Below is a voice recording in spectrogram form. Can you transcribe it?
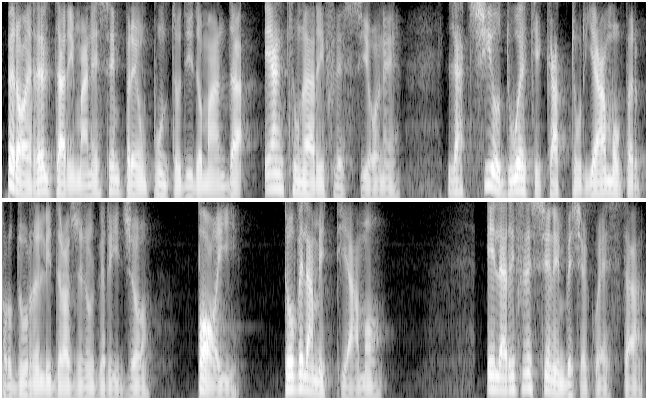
Però in realtà rimane sempre un punto di domanda e anche una riflessione. La CO2 che catturiamo per produrre l'idrogeno grigio, poi dove la mettiamo? E la riflessione invece è questa.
